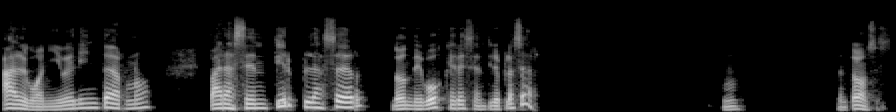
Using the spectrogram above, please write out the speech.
algo a nivel interno para sentir placer donde vos querés sentir placer. ¿Mm? Entonces,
